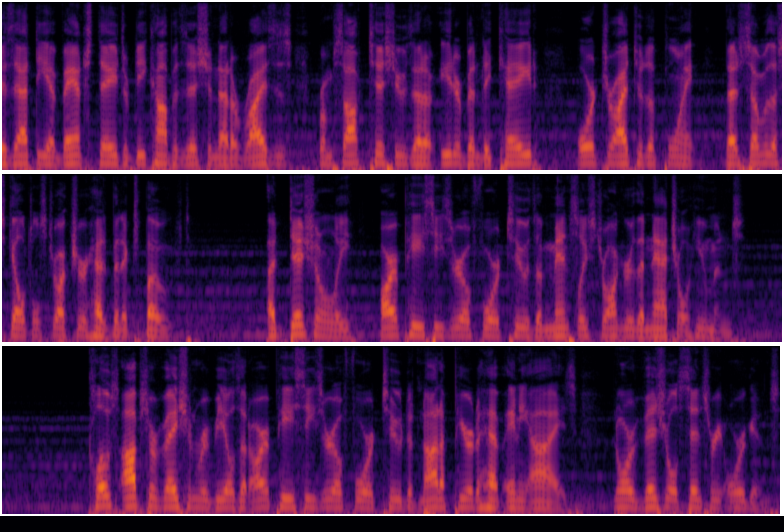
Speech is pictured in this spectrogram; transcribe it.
is at the advanced stage of decomposition that arises from soft tissues that have either been decayed or dried to the point that some of the skeletal structure has been exposed. Additionally, RPC-042 is immensely stronger than natural humans. Close observation reveals that RPC-042 does not appear to have any eyes, nor visual sensory organs,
